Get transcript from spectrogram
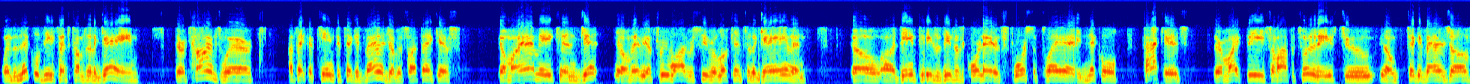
when the nickel defense comes in a game, there are times where I think a team could take advantage of it. So I think if you know Miami can get you know maybe a three wide receiver look into the game, and you know uh, Dean Pees, the defensive coordinator, is forced to play a nickel package, there might be some opportunities to you know take advantage of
